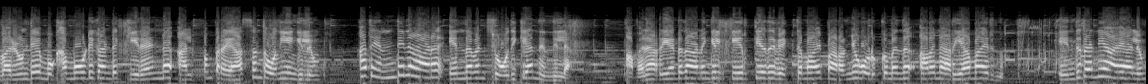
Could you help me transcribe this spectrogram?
വരുണിന്റെ മുഖം മൂടി കണ്ട് കിരണിന് അല്പം പ്രയാസം തോന്നിയെങ്കിലും അതെന്തിനാണ് എന്നവൻ ചോദിക്കാൻ നിന്നില്ല. അവൻ അറിയേണ്ടതാണെങ്കിൽ കീർത്തി അത് വ്യക്തമായി പറഞ്ഞു കൊടുക്കുമെന്ന് അവൻ അറിയാമായിരുന്നു. എന്തു തന്നെയായാലും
